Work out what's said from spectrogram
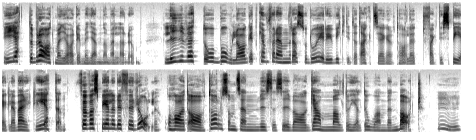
Det är jättebra att man gör det med jämna mellanrum. Livet och bolaget kan förändras och då är det ju viktigt att aktieägaravtalet faktiskt speglar verkligheten. För vad spelar det för roll att ha ett avtal som sen visar sig vara gammalt och helt oanvändbart? Mm.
